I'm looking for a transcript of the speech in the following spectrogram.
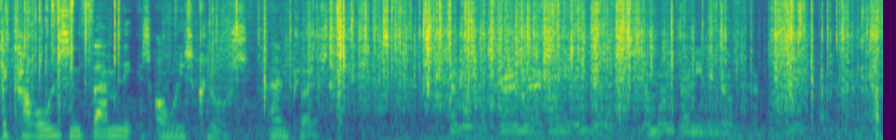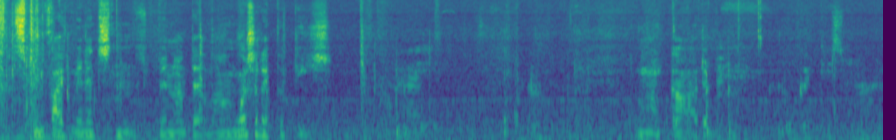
The Carolson family is always close and close. Some of my family I don't even know. My mom don't even know. It's been five minutes and it's been not that long. Where should I put these? Oh my god. look at this one,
